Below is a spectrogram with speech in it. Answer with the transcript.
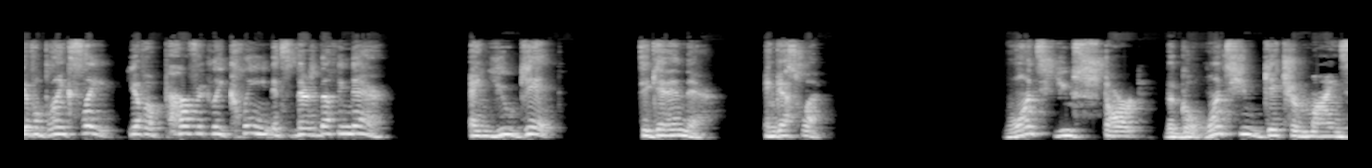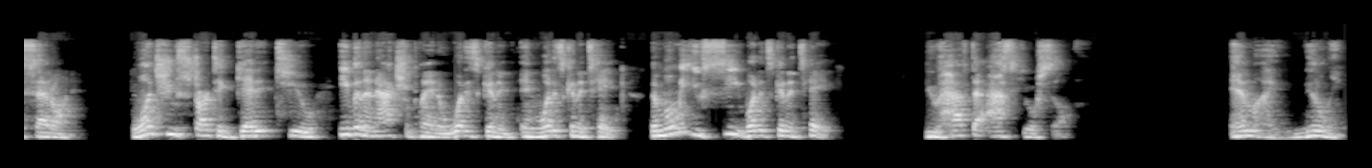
You have a blank slate. You have a perfectly clean, it's, there's nothing there. And you get to get in there. And guess what? Once you start the goal, once you get your mind set on it, once you start to get it to even an action plan and what it's going to and what it's going to take the moment you see what it's going to take you have to ask yourself am i willing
